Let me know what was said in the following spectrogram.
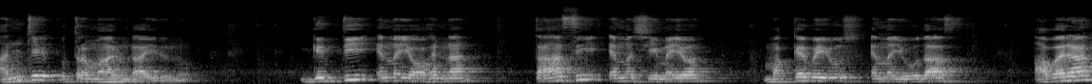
അഞ്ച് പുത്രന്മാരുണ്ടായിരുന്നു. ഗദ്ദി എന്ന യോഹന്നാൻ താസി എന്ന ഷിമയോൻ മക്കബയൂസ് എന്ന യൂദാസ് അവരാൻ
